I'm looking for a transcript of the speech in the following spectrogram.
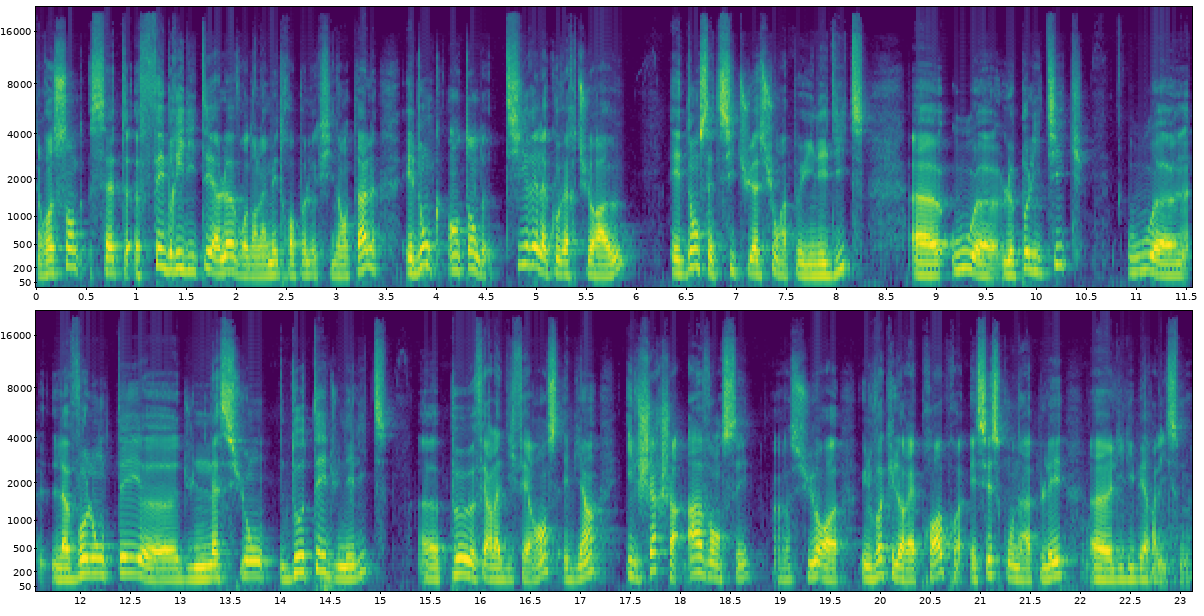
ressentent cette fébrilité à l'œuvre dans la métropole occidentale et donc entendent tirer la couverture à eux. Et dans cette situation un peu inédite, euh, où euh, le politique, où euh, la volonté d'une nation dotée d'une élite peut faire la différence, eh bien, il cherche à avancer hein, sur une voie qui leur est propre, et c'est ce qu'on a appelé l'illibéralisme.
